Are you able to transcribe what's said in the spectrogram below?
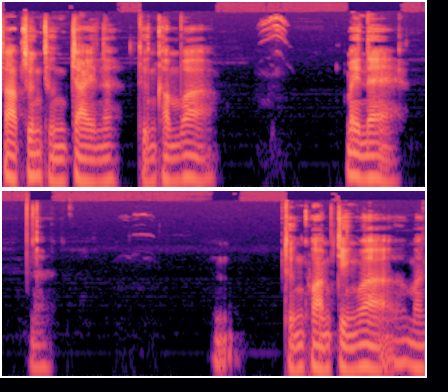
ทราบซึ้งถึงใจนะถึงคำว่า ไม่แน่นะถึงความจริงว่ามัน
